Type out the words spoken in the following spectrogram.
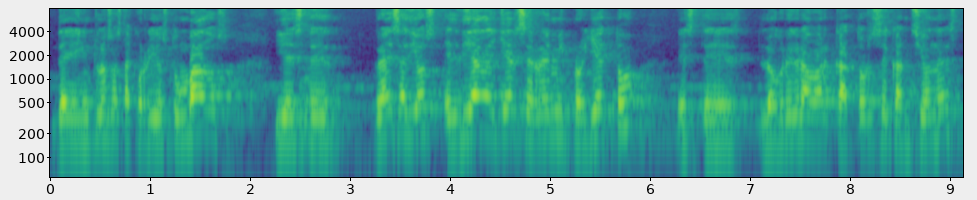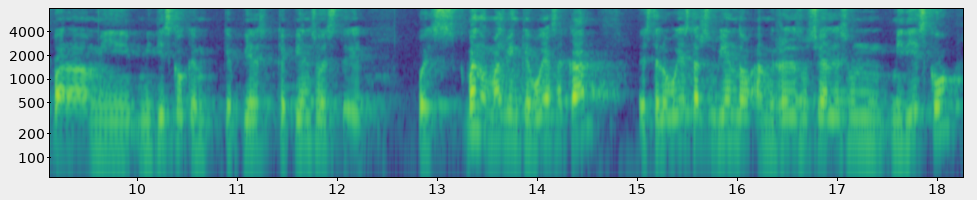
de incluso hasta corridos tumbados. Y este, gracias a Dios, el día de ayer cerré mi proyecto. Este, logré grabar 14 canciones para mi, mi disco que, que, que pienso, este, pues, bueno, más bien que voy a sacar. Este, lo voy a estar subiendo a mis redes sociales un, mi disco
